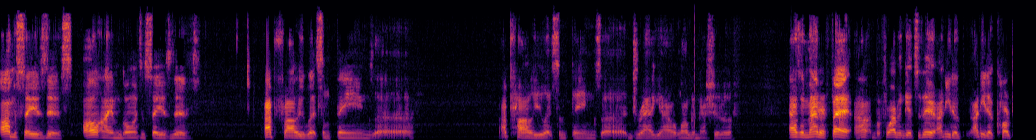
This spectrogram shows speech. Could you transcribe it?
All I'm going to say is this. All I am going to say is this. I probably let some things, uh, I probably let some things uh, drag out longer than I should have. As a matter of fact, I, before I even get to there, I need a I need a carpe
